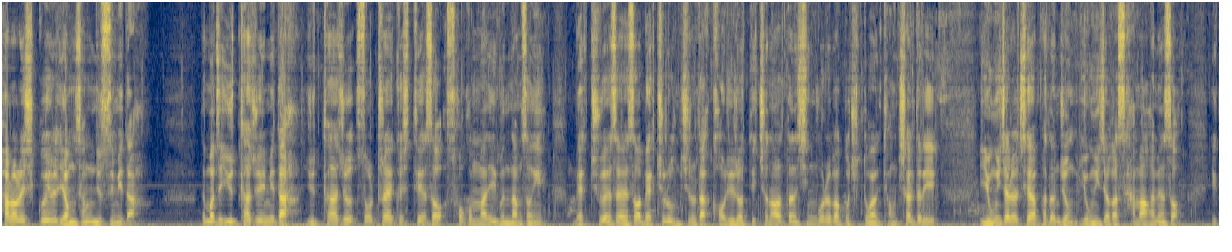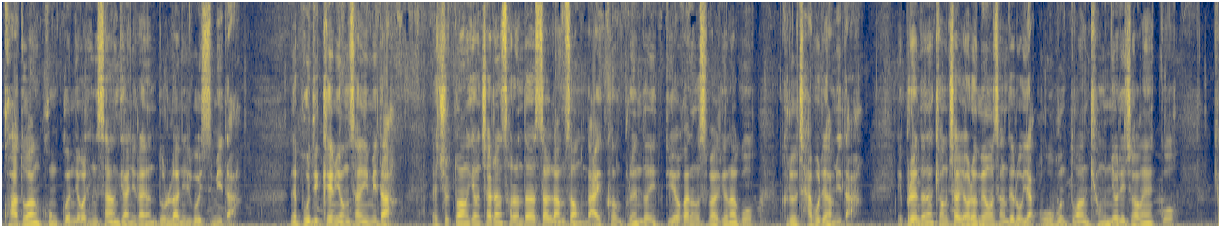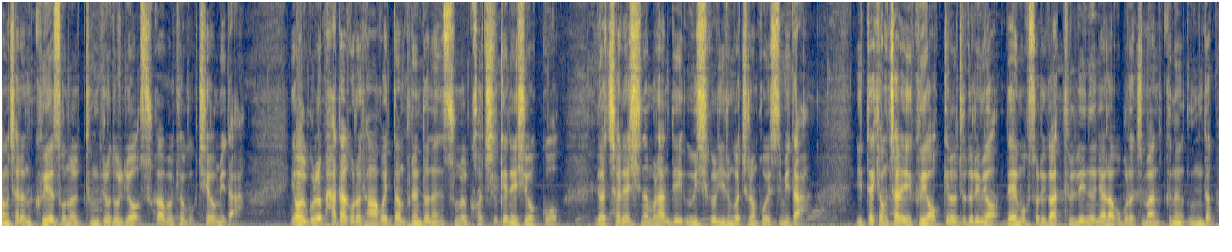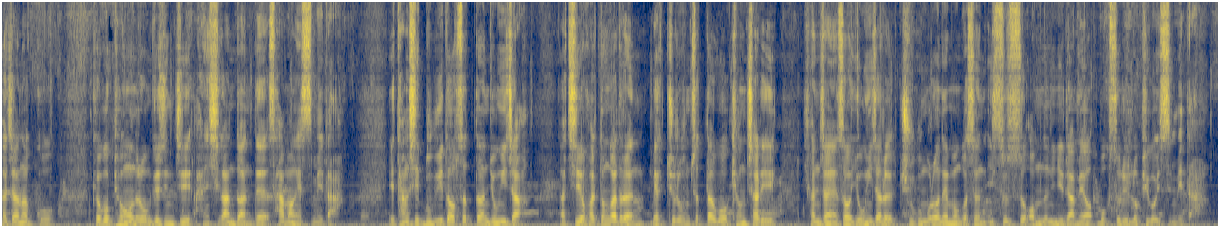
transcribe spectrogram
8월 19일 영상 뉴스입니다. 네, 먼저 유타주입니다. 유타주 솔트레이크 시티에서 속옷만 입은 남성이 맥주 회사에서 맥주를 훔치려다 거리로 뛰쳐나왔다는 신고를 받고 출동한 경찰들이 이 용의자를 제압하던 중 용의자가 사망하면서 이 과도한 공권력을 행사한 게 아니라는 논란이 일고 있습니다. 네, 보디캠 영상입니다. 네, 출동한 경찰은 35살 남성 나이컨 브랜던이 뛰어가는 것을 발견하고 그를 잡으려 합니다. 이 브랜던은 경찰 여러 명을 상대로 약 5분 동안 격렬히 저항했고 경찰은 그의 손을 등 뒤로 돌려 수갑을 결국 채웁니다. 이 얼굴을 바닥으로 향하고 있던 브랜던은 숨을 거칠게 내쉬었고 몇 차례 신음을 한 뒤 의식을 잃은 것처럼 보였습니다. 이때 경찰이 그의 어깨를 두드리며 내 목소리가 들리느냐라고 물었지만 그는 응답하지 않았고 결국 병원으로 옮겨진 지 1시간도 안 돼 사망했습니다. 이 당시 무기도 없었던 용의자 아, 지역 활동가들은 맥주를 훔쳤다고 경찰이 현장에서 용의자를 죽음으로 내몬 것은 있을 수 없는 일이라며 목소리를 높이고 있습니다.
